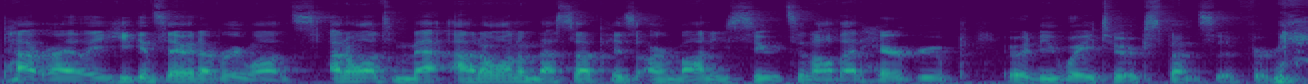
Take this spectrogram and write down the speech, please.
Pat Riley, he can say whatever he wants. I don't want to. Me- I don't want to mess up his Armani suits and all that hair group. It would be way too expensive for me."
